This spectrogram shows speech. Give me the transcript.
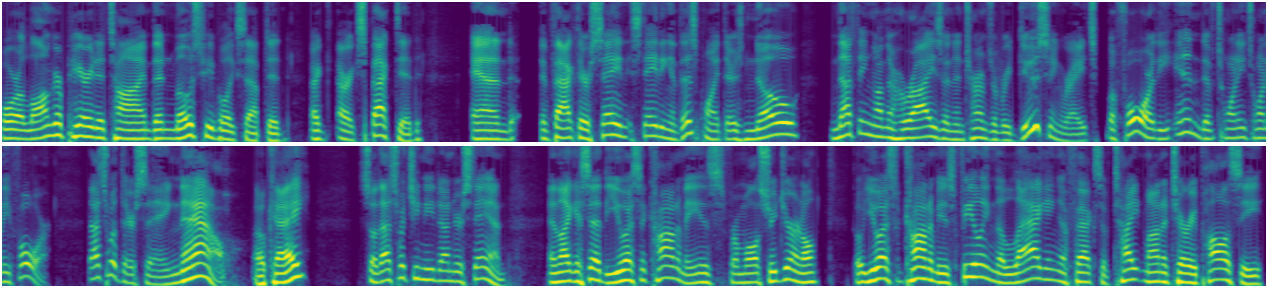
for a longer period of time than most people accepted are, are expected. And in fact, they're saying stating at this point there's no nothing on the horizon in terms of reducing rates before the end of 2024. That's what they're saying now. Okay. So that's what you need to understand. And like I said, the U.S. economy is from Wall Street Journal. The U.S. economy is feeling the lagging effects of tight monetary policy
